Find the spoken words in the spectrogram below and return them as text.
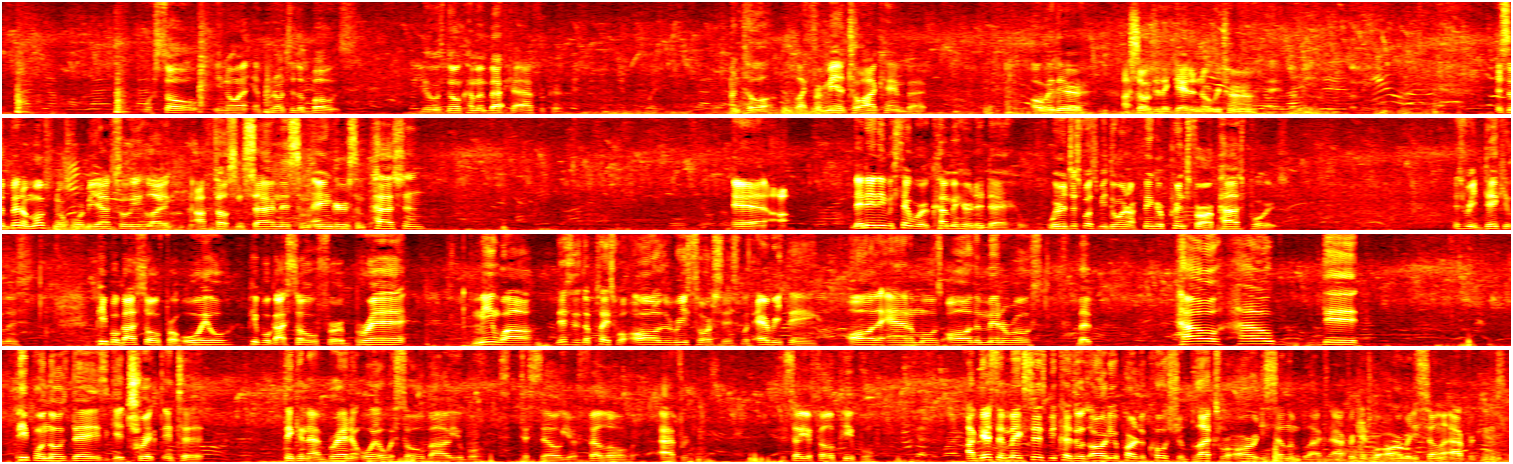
were sold, you know, and put onto the boats, there was no coming back to Africa until, like for me, until I came back. Over there, I showed you the gate of no return. It's a bit emotional for me actually. Like I felt some sadness, some anger, some passion. and they didn't even say we were coming here today. We were just supposed to be doing our fingerprints for our passports. It's ridiculous. People got sold for oil. People got sold for bread. Meanwhile, this is the place with all the resources, with everything, all the animals, all the minerals. But how how did people in those days get tricked into thinking that bread and oil was so valuable to sell your fellow Africans, sell your fellow people. I guess it makes sense because it was already a part of the culture. Blacks were already selling blacks. Africans were already selling Africans.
